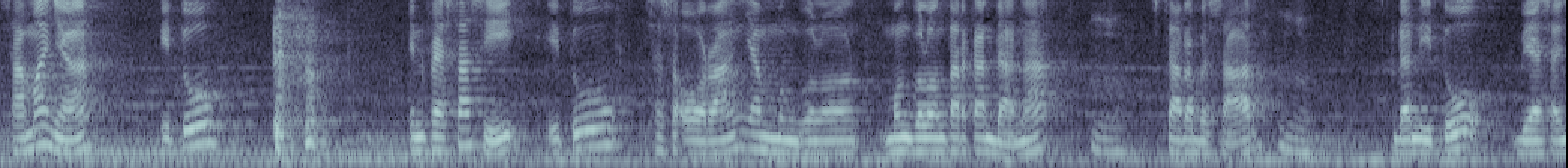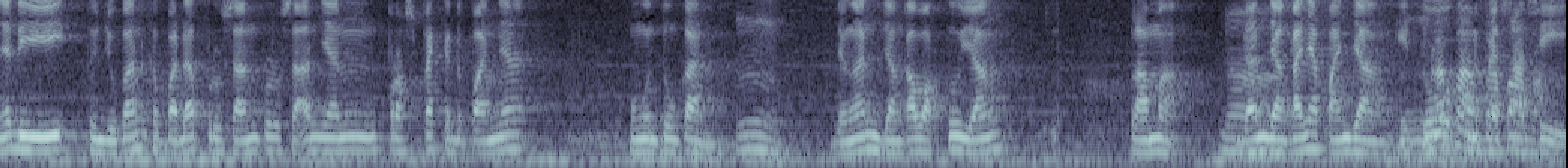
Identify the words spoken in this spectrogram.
Samanya itu investasi itu seseorang yang menggolon- menggelontarkan dana Hmm, secara besar hmm, dan itu biasanya ditunjukkan kepada perusahaan-perusahaan yang prospek ke depannya menguntungkan hmm. dengan jangka waktu yang lama Nah. dan jangkanya panjang itu Berapa- berapa investasi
